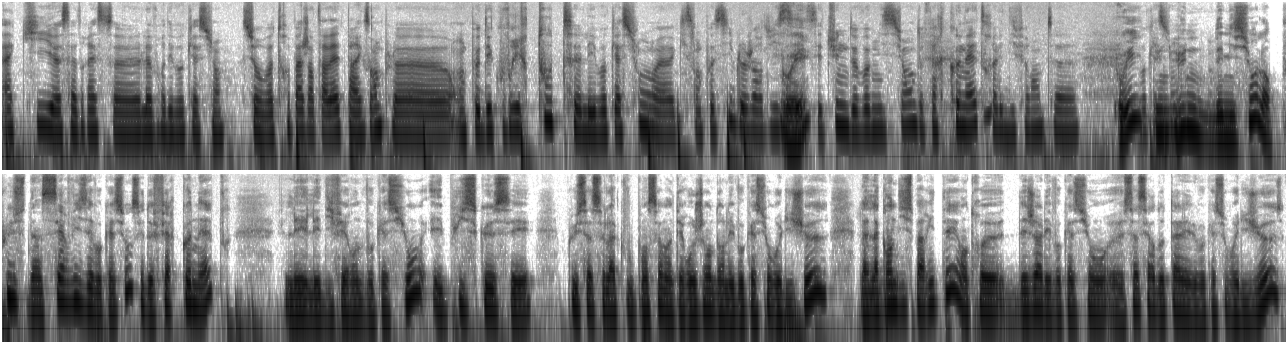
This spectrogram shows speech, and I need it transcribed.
à qui euh, s'adresse l'œuvre des vocations Sur votre page internet, par exemple, on peut découvrir toutes les vocations qui sont possibles aujourd'hui. C'est une de vos missions de faire connaître les différentes oui, l'une des missions, alors plus d'un service des vocations, c'est de faire connaître les, différentes vocations. Et puisque c'est plus à cela que vous pensez en m'interrogeant dans les vocations religieuses, la, grande disparité entre déjà les vocations euh, sacerdotales et les vocations religieuses,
